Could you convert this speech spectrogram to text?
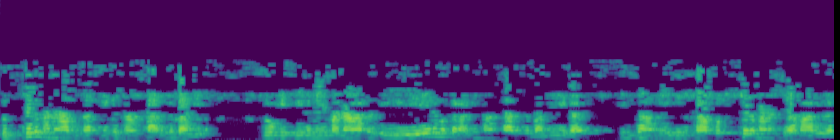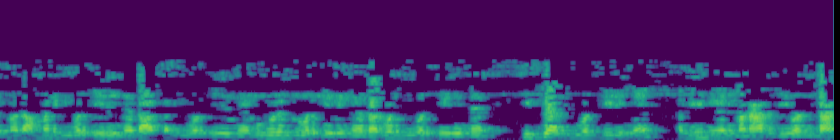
කොච්චර මනාපයක් මේක සංස්කාරක බඳිනවා. ලෝකේ තියෙන මේ මනාප දේරම කරන්නේ සංස්කාරක බඳින එකයි. ඒ නිසා මේක නිසා කොච්චර මනස අමාරු වෙනවද? අම්මට කිව්වට තේරෙන්නේ නැහැ තාත්තට කිව්වට තේරෙන්නේ නැහැ ගුරුවරට කිව්වට තේරෙන්නේ නැහැ දරුවට කිව්වට තේරෙන්නේ නැහැ ශිෂ්‍යයාට කිව්වට තේරෙන්නේ නැහැ. මේ මෙවැනි මනාප දේවල් නිසා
